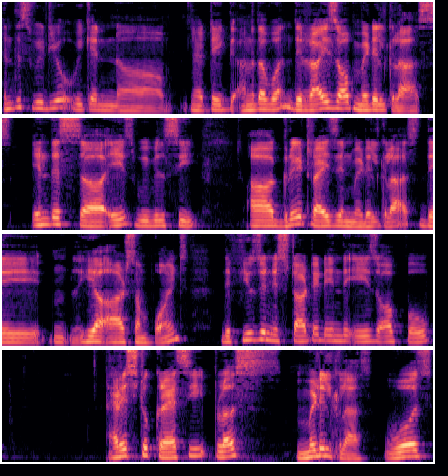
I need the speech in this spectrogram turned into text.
in this video we can uh, take the, another one the rise of middle class. In this uh, age we will see a great rise in middle class. They here are some points. The fusion started in the age of pope aristocracy plus middle class was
